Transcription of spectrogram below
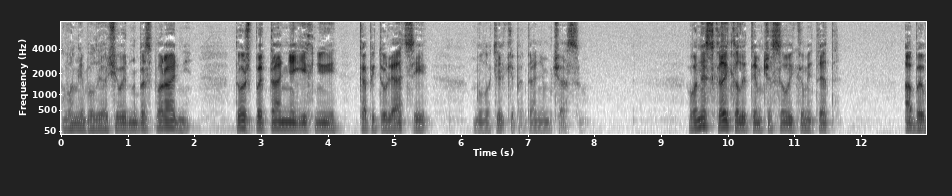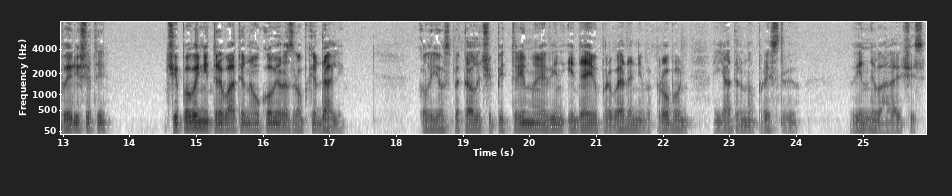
Вони були, очевидно, безпорадні, тож питання їхньої капітуляції було тільки питанням часу. Вони скликали тимчасовий комітет, аби вирішити, чи повинні тривати наукові розробки далі. Коли його спитали, чи підтримує він ідею проведення випробувань ядерного пристрою, він, не вагаючись,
